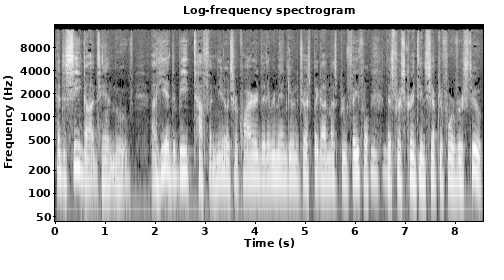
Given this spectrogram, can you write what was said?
had to see God's hand move. Uh, he had to be toughened. You know, it's required that every man given to trust by God must prove faithful. That's First Corinthians chapter four, verse two.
